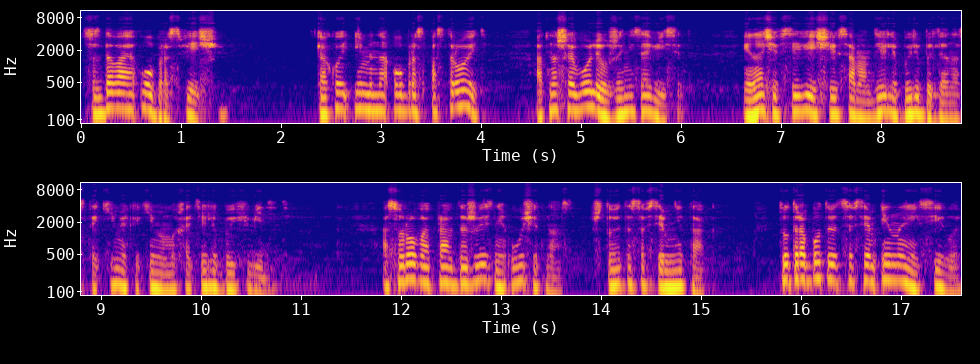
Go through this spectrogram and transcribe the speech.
создавая образ вещи. Какой именно образ построить, от нашей воли уже не зависит – Иначе все вещи и в самом деле были бы для нас такими, какими мы хотели бы их видеть. А суровая правда жизни учит нас, что это совсем не так. Тут работают совсем иные силы,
